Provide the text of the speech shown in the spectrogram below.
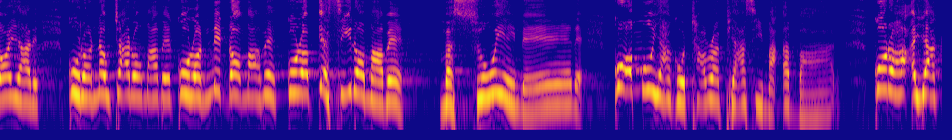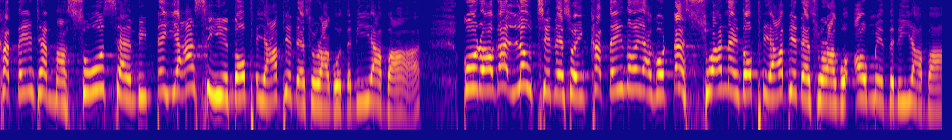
သောຢာတွေကိုတော့နောက်ကြတော့မှာပဲကိုတော့နစ်တော့မှာပဲကိုတော့ပျက်စီးတော့မှာပဲ မစိုးရိမ်နဲ့တဲ့ကိုအမှုရာကိုထာဝရဘုရားစီမှာအပ်ပါတဲ့ကိုတော့အရာခတ်သိမ်းထက်မှာစိုးစံပြီးတရားစီရင်သောဘုရားဖြစ်တယ်ဆိုတာကိုတတိယပါကိုတော့ကလှုပ်ချင်တယ်ဆိုရင်ခတ်သိမ်းသောအရာကိုတတ်ဆွမ်းနိုင်သောဘုရားဖြစ်တယ်ဆိုတာကိုအောက်မေ့တတိယပါ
